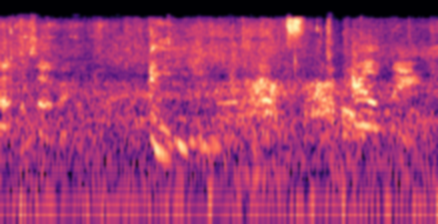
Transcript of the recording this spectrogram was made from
Dr. Zoe. Help me!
